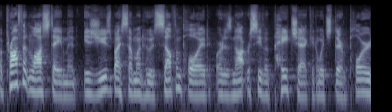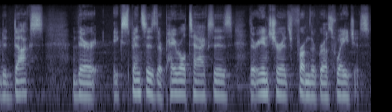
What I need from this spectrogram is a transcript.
A profit and loss statement is used by someone who is self-employed or does not receive a paycheck in which their employer deducts their expenses, their payroll taxes, their insurance from their gross wages.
